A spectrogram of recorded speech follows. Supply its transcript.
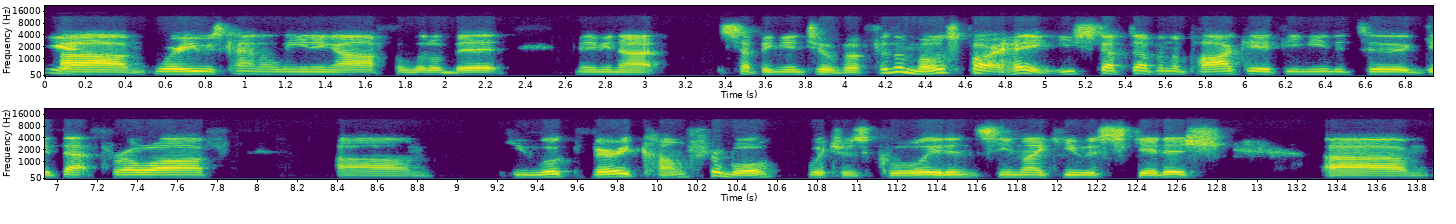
yeah. um, where he was kind of leaning off a little bit, maybe not stepping into it. But for the most part, hey, he stepped up in the pocket if he needed to get that throw off. Um, he looked very comfortable, which was cool. He didn't seem like he was skittish. Um,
